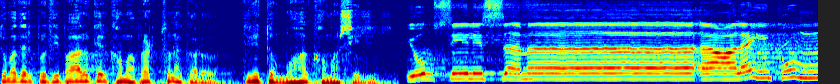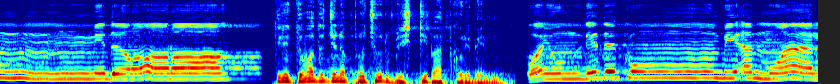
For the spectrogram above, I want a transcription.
তোমাদের প্রতিপালকের ক্ষমা প্রার্থনা করো তিনি তো মহা ক্ষমাশীল يرسل السماء عليكم مدرارا তিনি তোমাদের জন্য প্রচুর বৃষ্টিপাত করিবেন ويمددكم بأموال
